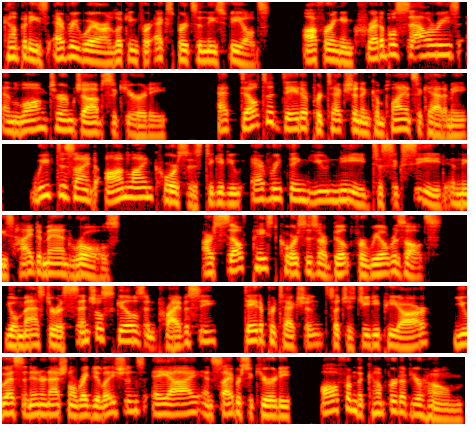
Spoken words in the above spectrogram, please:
Companies everywhere are looking for experts in these fields, offering incredible salaries and long term job security. At Delta Data Protection and Compliance Academy, we've designed online courses to give you everything you need to succeed in these high demand roles. Our self paced courses are built for real results. You'll master essential skills in privacy, data protection, such as GDPR, U.S. and international regulations, AI, and cybersecurity, all from the comfort of your home.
